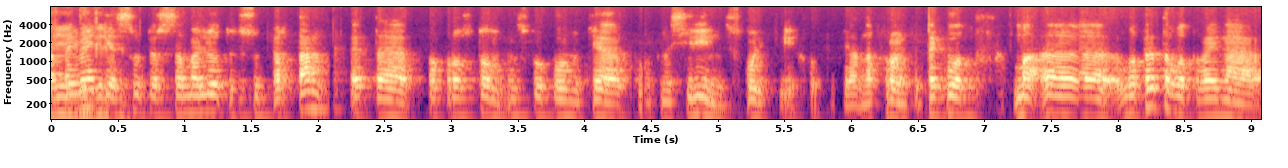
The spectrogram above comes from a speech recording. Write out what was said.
а, Гри- понимаете, гри- суперсамолет и супертанк это по-простому, насколько он у тебя крупносерийный, сколько их вот у тебя на фронте. Так вот, э, вот эта вот война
